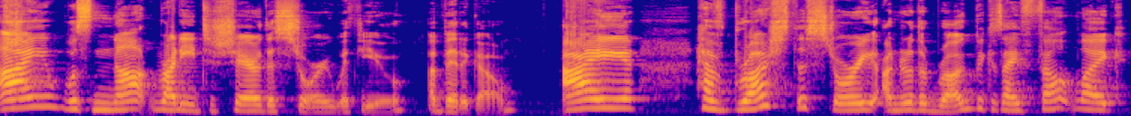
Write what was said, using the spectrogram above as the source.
I was not ready to share this story with you a bit ago. I have brushed the story under the rug because I felt like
